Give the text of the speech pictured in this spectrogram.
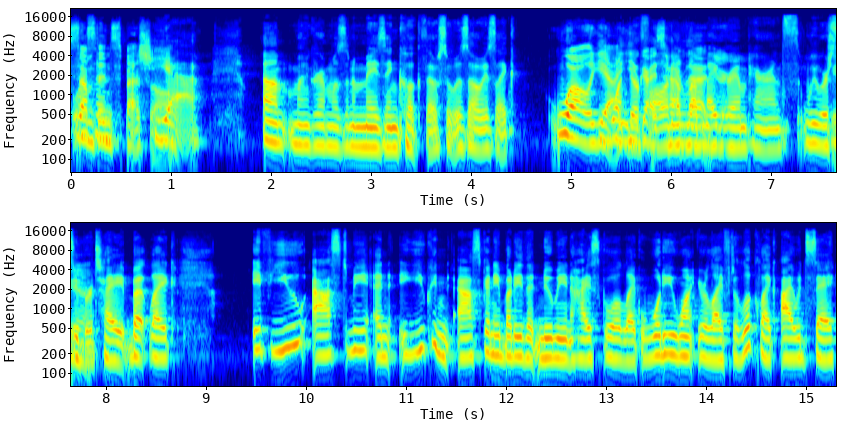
something wasn't- special. Yeah. Um, my grandma was an amazing cook, though, so it was always like Well, yeah, wonderful. you guys and I love my grandparents. We were super Yeah. tight, but like. If you asked me, and you can ask anybody that knew me in high school, like, what do you want your life to look like? I would say,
